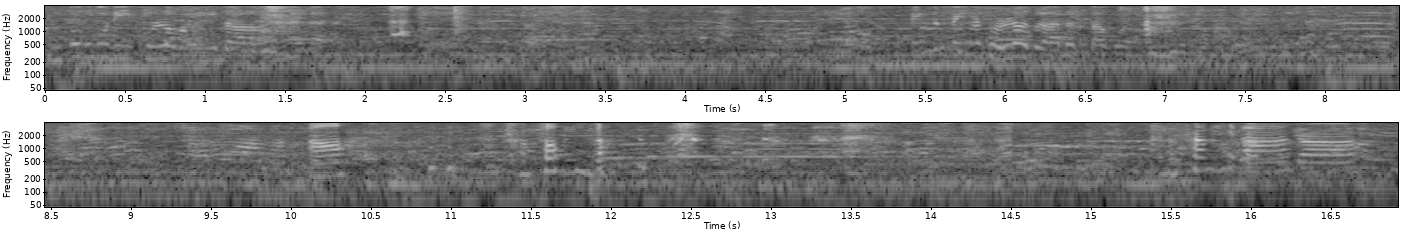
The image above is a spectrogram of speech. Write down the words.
김동굴이 굴러갑니다. 빙글빙글 돌려줘야 된다고요. 아, 감사합니다. 감사합니다. 감사합니다.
